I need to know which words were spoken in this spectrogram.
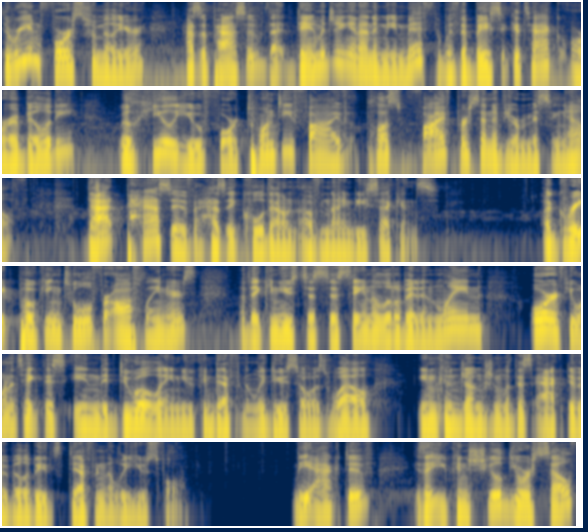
The reinforced familiar has a passive that damaging an enemy myth with a basic attack or ability will heal you for 25 plus 5% of your missing health. That passive has a cooldown of 90 seconds a great poking tool for offlaners that they can use to sustain a little bit in lane. Or if you want to take this in the duo lane, you can definitely do so as well. In conjunction with this active ability, it's definitely useful. The active is that you can shield yourself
